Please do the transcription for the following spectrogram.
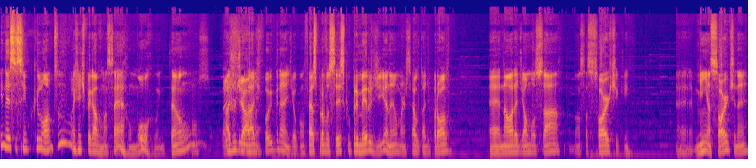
E nesses 5 quilômetros a gente pegava uma serra, um morro, então Nossa, a dificuldade foi grande. Eu confesso para vocês que o primeiro dia, né? O Marcelo tá de prova, é, na hora de almoçar, nossa sorte que é, minha sorte, né?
